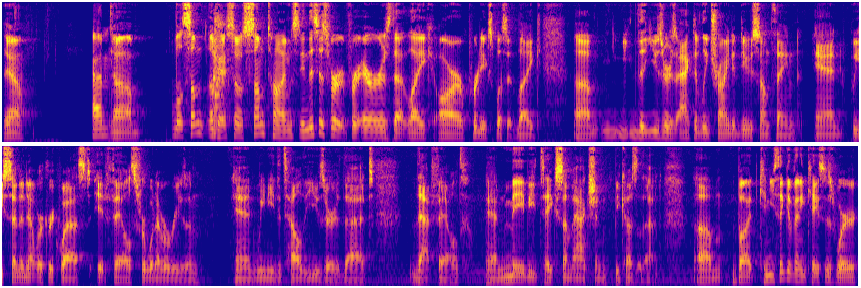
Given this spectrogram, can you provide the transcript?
Yeah. Um, Um, well, some okay. So sometimes, and this is for for errors that like are pretty explicit, like um, the user is actively trying to do something, and we send a network request. It fails for whatever reason, and we need to tell the user that that failed, and maybe take some action because of that. Um, but can you think of any cases where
